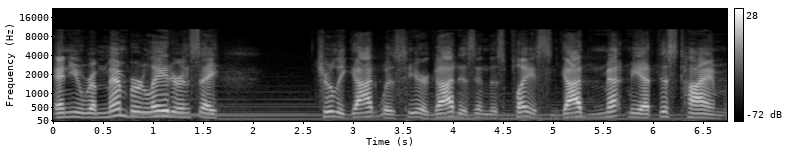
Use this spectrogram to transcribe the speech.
and you remember later and say, truly, God was here. God is in this place. God met me at this time.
